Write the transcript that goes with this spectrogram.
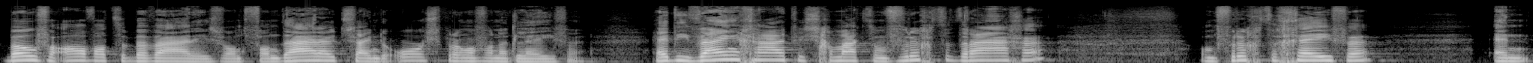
boven al wat te bewaren is, want van daaruit zijn de oorsprongen van het leven. die wijngaard is gemaakt om vrucht te dragen, om vrucht te geven. En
